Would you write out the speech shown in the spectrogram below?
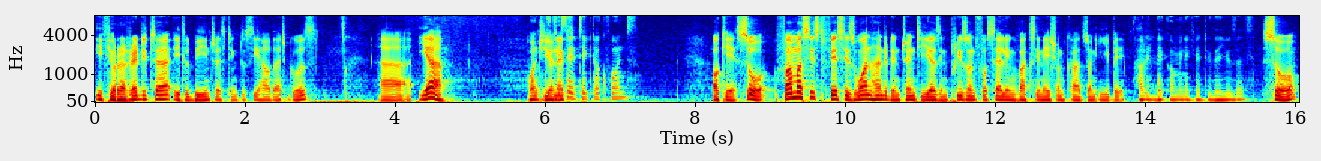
if you're a Redditor, it'll be interesting to see how that goes. Uh, yeah. On to your did next. you say TikTok phones? Okay, so pharmacist faces 120 years in prison for selling vaccination cards on eBay. How did they communicate to the users? So,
